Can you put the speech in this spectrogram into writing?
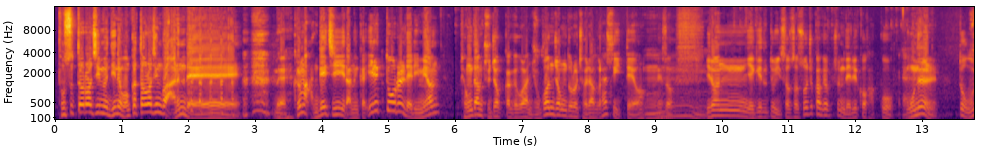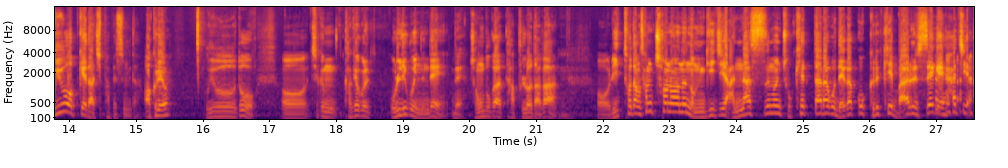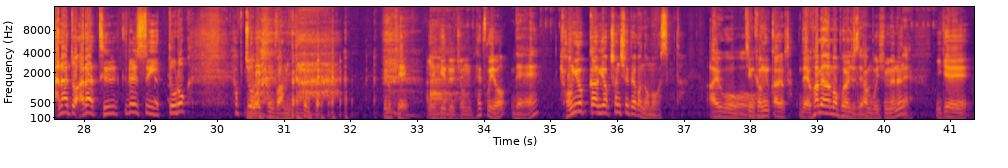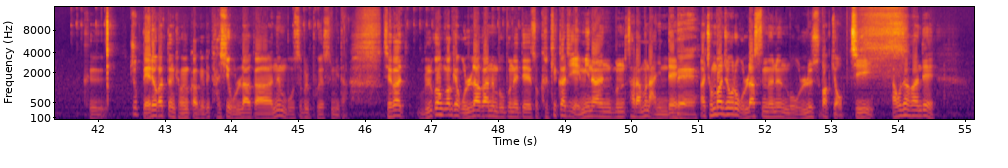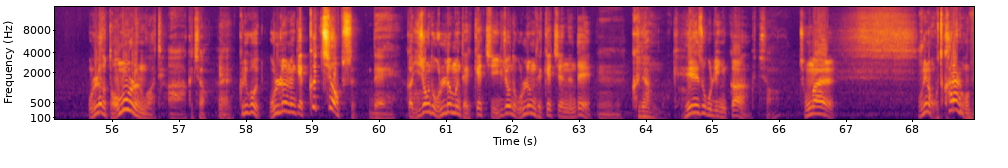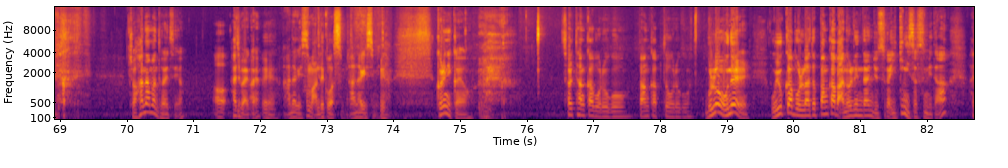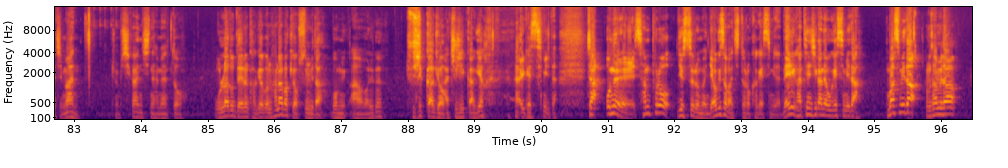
도수 떨어지면 니네 원가 떨어진 거 아는데 네. 그러면 안 되지라는 그러니까 1도를 내리면 병당 주적 가격을 한 6원 정도로 절약을 할 수 있대요. 음. 그래서 이런 얘기들도 있어서 소주 가격 좀 내릴 것 같고 네. 오늘 또 우유 업계 다 집합했습니다. 아, 그래요? 우유도 어 지금 가격을 올리고 있는데 네. 정부가 다 불러다가 어, 리터당 3,000원은 넘기지 않았으면 좋겠다라고 내가 꼭 그렇게 말을 세게 하지 않아도 알아들을 수 있도록 협조를 당부합니다. 이렇게 얘기를 아. 좀 했고요. 네. 경유 가격 1,700원 넘어갔습니다. 아이고. 지금 경유 가격 잠- 네, 화면 한번 보여 주세요. 잠깐 보시면은 네. 이게 그 쭉 내려갔던 경유 가격이 다시 올라가는 모습을 보였습니다. 제가 물건 가격 올라가는 부분에 대해서 그렇게까지 예민한 분- 사람은 아닌데 네. 아, 전반적으로 올랐으면은 뭐 오를 수밖에 없지라고 생각하는데 올라도 너무 오르는 것 같아요. 아, 그쵸. 예. 네. 그리고 오르는 게 끝이 없어요. 네. 그러니까 이 정도 오르면 됐겠지, 이 정도 오르면 됐겠지 했는데 음, 그냥 뭐 계속 올리니까 그쵸. 정말 우리는 어떡하라는 겁니까? 저 하나만 더 해도 돼요? 어, 하지 말까요? 아, 예. 안 하겠습니다. 하면 안 될 것 같습니다. 안 하겠습니다. 그러니까요. 하, 설탕값 오르고 빵값도 오르고 물론 오늘 우유값 올라도 빵값 안 올린다는 뉴스가 있긴 있었습니다. 하지만 좀 시간 지나면 또 올라도 되는 가격은 하나밖에 없습니다. 몸이 아 월급 주식 가격. 아 주식 가격 알겠습니다. 자 오늘 3프로 뉴스룸은 여기서 마치도록 하겠습니다. 내일 같은 시간에 오겠습니다. 고맙습니다. 감사합니다.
